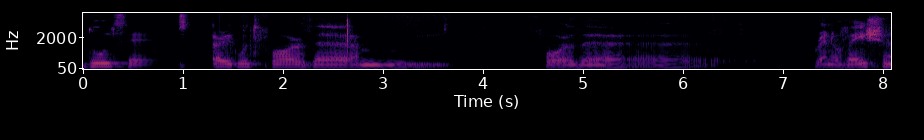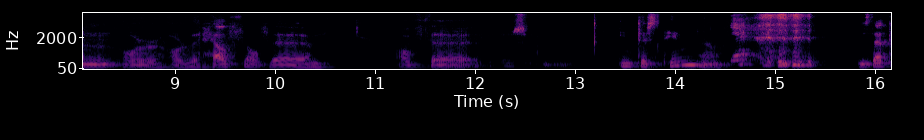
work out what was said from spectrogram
dulse is very good for the um, for the uh, renovation or or the health of the of the intestine. Yeah. Is that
